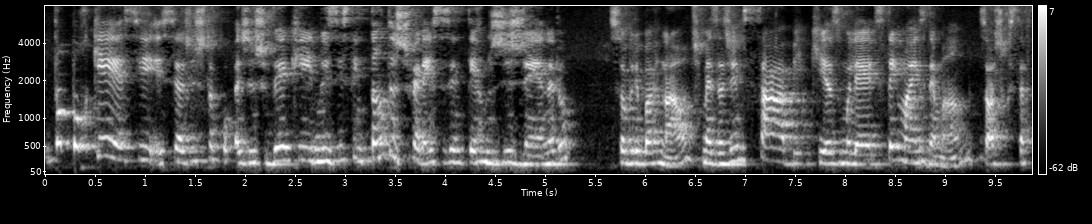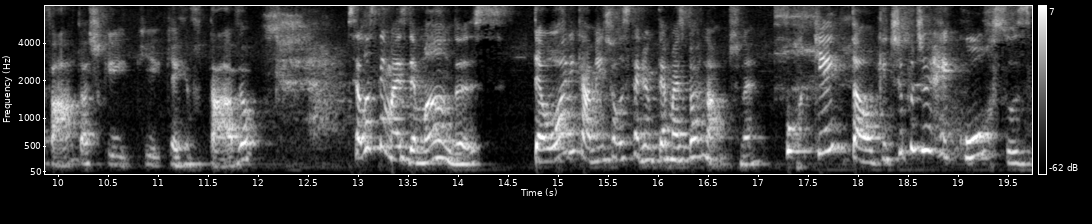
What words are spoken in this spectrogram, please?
Então, por que se, se a, gente tá, a gente vê que não existem tantas diferenças em termos de gênero sobre burnout, mas a gente sabe que as mulheres têm mais demandas, acho que isso é fato, acho que, que, que é irrefutável. Se elas têm mais demandas, teoricamente elas teriam que ter mais burnout, né? Por que então? Que tipo de recursos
